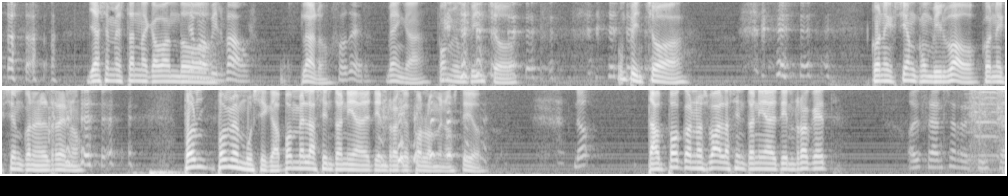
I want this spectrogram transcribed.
ya se me están acabando... Llama Bilbao. Claro. Joder. Venga, ponme un pincho. Un pinchoa. Conexión con Bilbao, conexión con el Reno. ponme música, ponme la sintonía de Team Rocket por lo menos, tío. No. ¿Tampoco nos va la sintonía de Team Rocket? Hoy Francia resiste.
